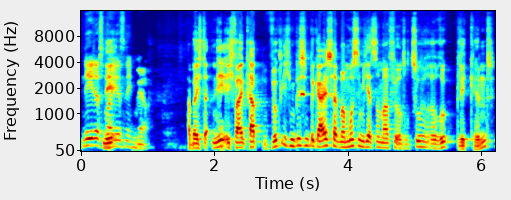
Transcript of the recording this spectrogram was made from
Nee, das nee. mache ich jetzt nicht mehr. Aber ich, nee, ich war gerade wirklich ein bisschen begeistert. Man muss nämlich jetzt nochmal für unsere Zuhörer rückblickend.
